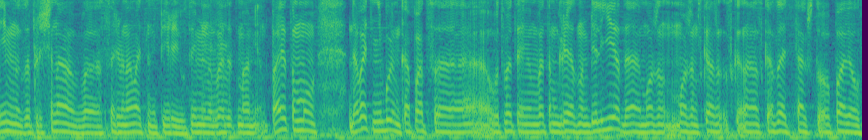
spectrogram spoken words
именно запрещена в соревновательный период, именно в этот момент. Поэтому давайте не будем копаться э, вот в, этой, в этом грязном белье, да, можем, можем скаж- ска- сказать так, что Павел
